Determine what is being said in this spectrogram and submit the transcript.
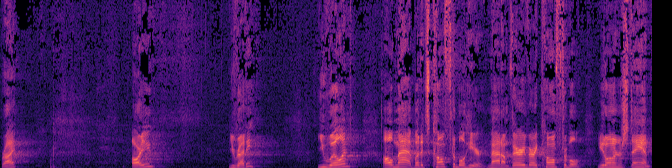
Right? Are you? You ready? You willing? Oh, Matt, but it's comfortable here. Matt, I'm very, very comfortable. You don't understand.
